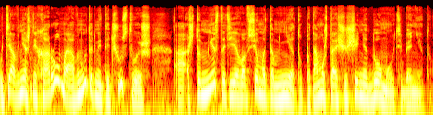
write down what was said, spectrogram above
У тебя внешне хоромы, а внутренне ты чувствуешь, а, что места тебе во всем этом нету, потому что ощущения дома у тебя нету.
